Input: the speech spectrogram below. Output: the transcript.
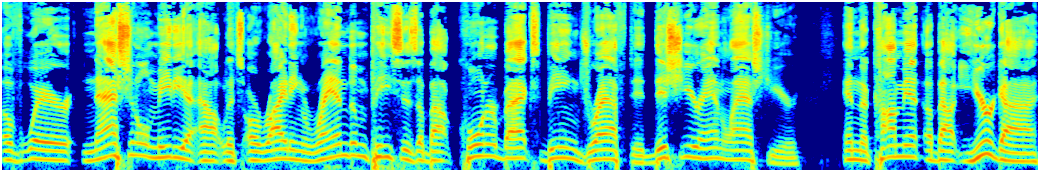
of where national media outlets are writing random pieces about cornerbacks being drafted this year and last year. And the comment about your guy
